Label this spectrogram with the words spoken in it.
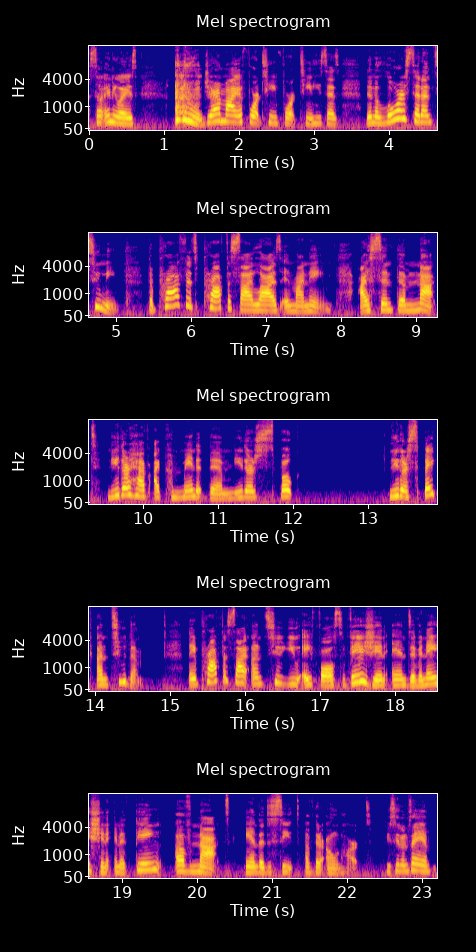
So, anyways, Jeremiah 14 14, he says, Then the Lord said unto me, The prophets prophesy lies in my name. I sent them not, neither have I commanded them, neither spoke, neither spake unto them. They prophesy unto you a false vision and divination, and a thing of naught, and the deceit of their own heart. You see what I'm saying?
